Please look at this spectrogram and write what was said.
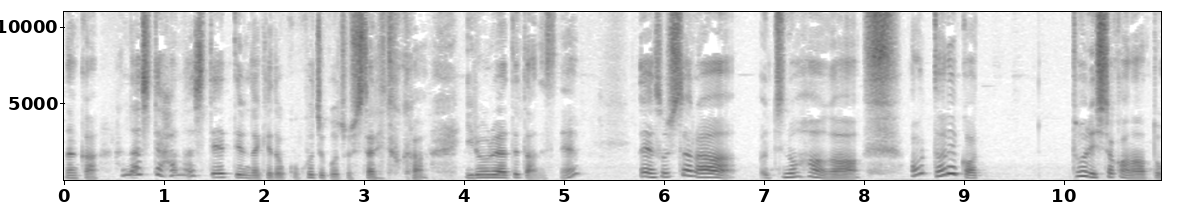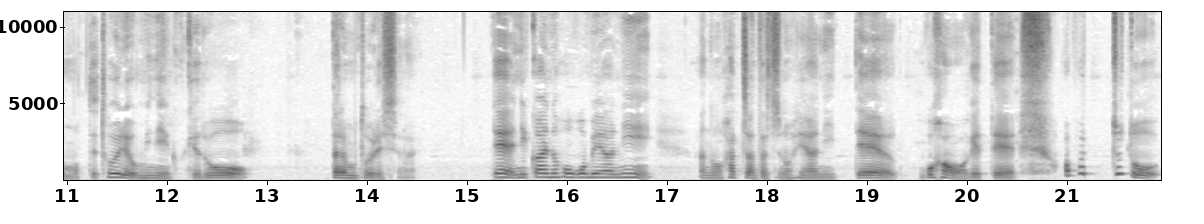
なんか「話して話して」って言うんだけどこうこちょこちょしたりとかいろいろやってたんですね。でそしたらうちの母が「あ誰かトイレしたかな?」と思ってトイレを見に行くけど誰もトイレしてない。で2階の保護部屋にあのはっちゃんたちの部屋に行ってご飯をあげてやっぱちょっと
